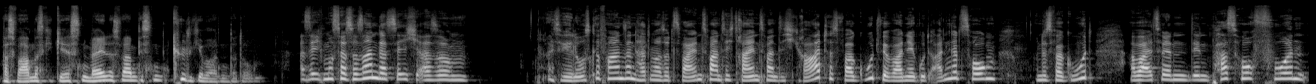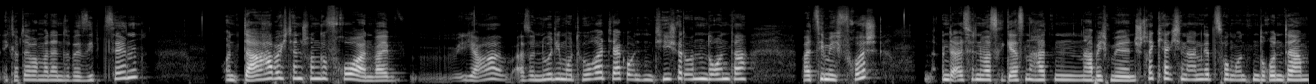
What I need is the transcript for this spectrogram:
was Warmes gegessen, weil es war ein bisschen kühl geworden dort oben. Also ich muss dazu sagen, dass ich, also als wir losgefahren sind, hatten wir so 22, 23 Grad. Das war gut. Wir waren ja gut angezogen und es war gut. Aber als wir den Pass hochfuhren, ich glaube, da waren wir dann so bei 17. Und da habe ich dann schon gefroren, weil ja, also nur die Motorradjacke und ein T-Shirt unten drunter, war ziemlich frisch. Und als wir dann was gegessen hatten, habe ich mir ein Strickjäckchen angezogen unten drunter,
